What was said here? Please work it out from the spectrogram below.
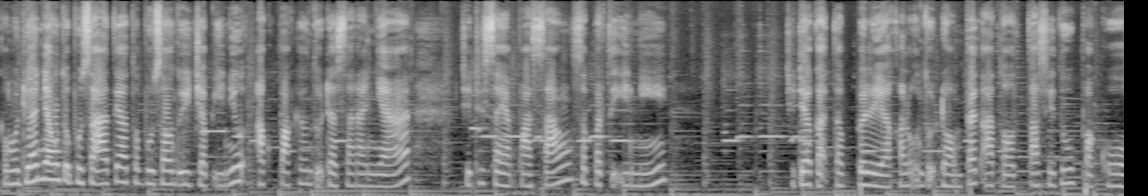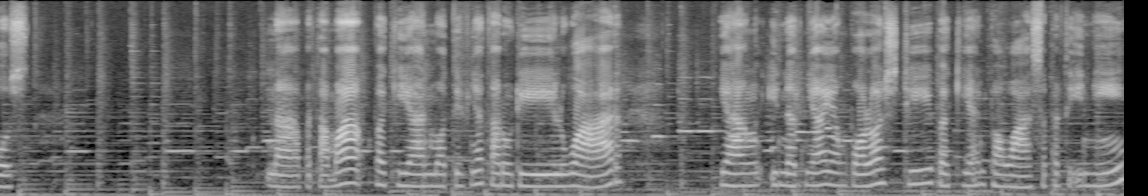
kemudian yang untuk busa hati atau busa untuk hijab ini aku pakai untuk dasarannya. Jadi saya pasang seperti ini. Jadi agak tebel ya kalau untuk dompet atau tas itu bagus. Nah pertama bagian motifnya taruh di luar. Yang innernya yang polos di bagian bawah seperti ini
